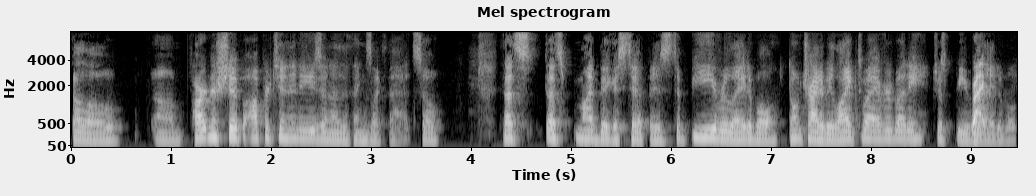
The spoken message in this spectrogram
fellow um, partnership opportunities and other things like that. So that's that's my biggest tip is to be relatable. Don't try to be liked by everybody. Just be right. relatable.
